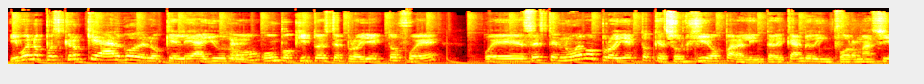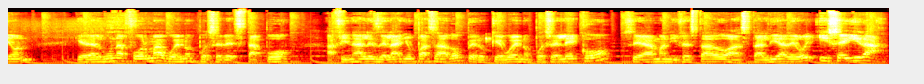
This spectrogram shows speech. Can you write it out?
Y bueno, pues creo que algo de lo que le ayudó un poquito a este proyecto fue pues este nuevo proyecto que surgió para el intercambio de información que de alguna forma, bueno, pues se destapó a finales del año pasado, pero que bueno, pues el eco se ha manifestado hasta el día de hoy y seguirá,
